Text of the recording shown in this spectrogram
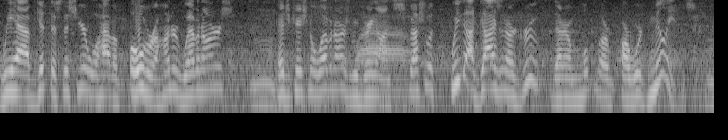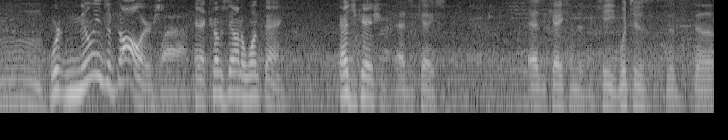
we have, get this, this year we'll have a, over 100 webinars, educational webinars. We bring on specialists. We got guys in our group that are, are, are worth millions, Mm. worth millions of dollars. Wow. And it comes down to one thing education. Education. Education is the key, which is the, the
